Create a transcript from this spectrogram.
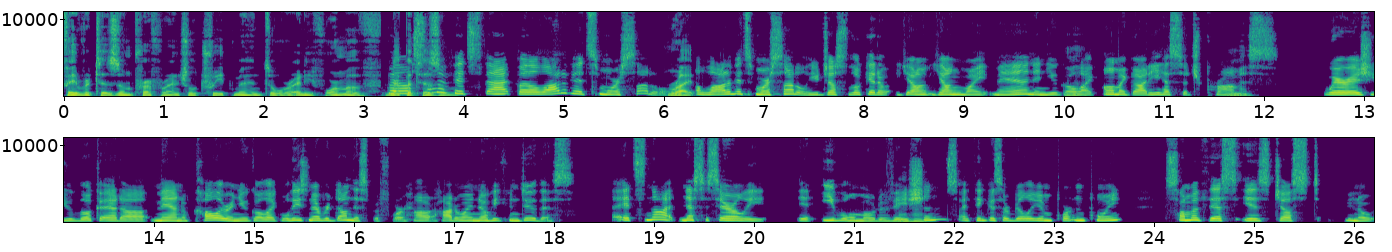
favoritism, preferential treatment, or any form of well, nepotism. Some of it's that, but a lot of it's more subtle. Right. A lot of it's more subtle. You just look at a young young white man and you go mm-hmm. like, "Oh my God, he has such promise." Whereas you look at a man of color and you go like, well, he's never done this before. How, how do I know he can do this? It's not necessarily evil motivations, mm-hmm. I think is a really important point. Some of this is just, you know,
